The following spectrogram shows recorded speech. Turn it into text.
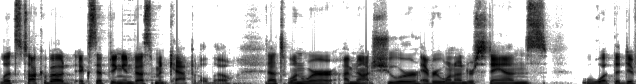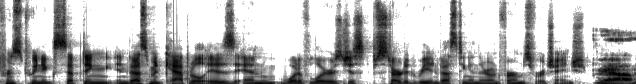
Let's talk about accepting investment capital, though. That's one where I'm not sure everyone understands what the difference between accepting investment capital is and what if lawyers just started reinvesting in their own firms for a change? Yeah.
